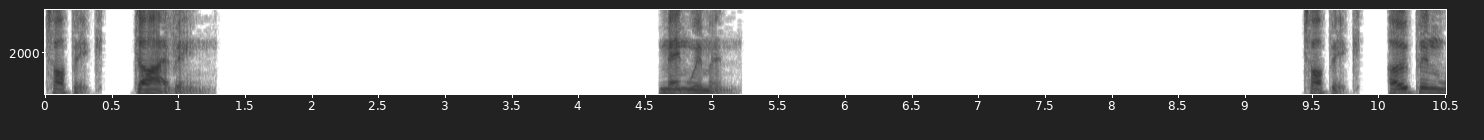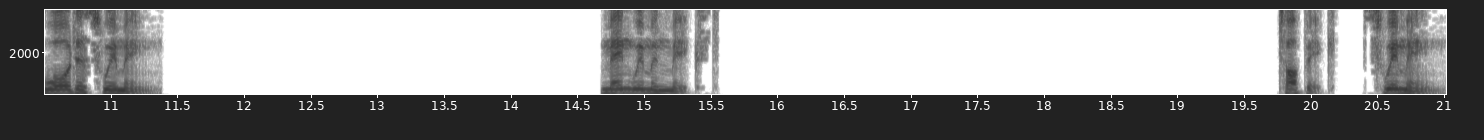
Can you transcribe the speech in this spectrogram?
Topic: Diving. Men women. Topic: Open water swimming. Men women mixed. Topic: Swimming.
